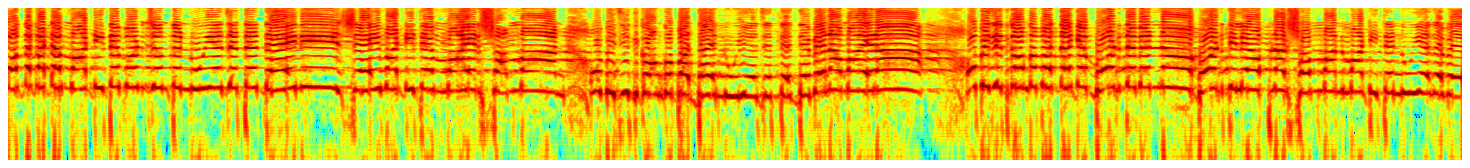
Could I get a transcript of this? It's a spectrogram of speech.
পতাকাটা মাটিতে পর্যন্ত নুয়ে যেতে দেয়নি। সেই মাটিতে মায়ের সম্মান অভিজিৎ গঙ্গোপাধ্যায় নুয়ে যেতে দেবে না মায়েরা। অভিজিৎ গঙ্গোপাধ্যায়কে ভোট দেবেন না, ভোট দিলে আপনার সম্মান মাটিতে নুয়ে দেবে।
